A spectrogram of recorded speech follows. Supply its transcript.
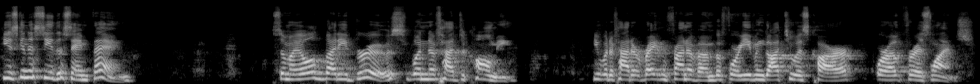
he's going to see the same thing. So my old buddy Bruce wouldn't have had to call me. He would have had it right in front of him before he even got to his car or out for his lunch.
